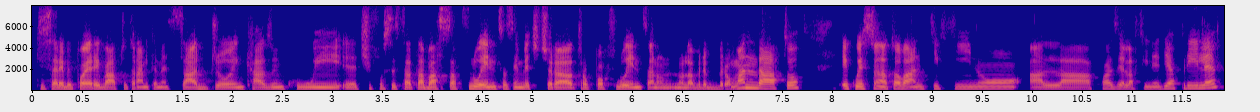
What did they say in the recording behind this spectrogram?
ti sarebbe poi arrivato tramite messaggio in caso in cui eh, ci fosse stata bassa affluenza, se invece c'era troppa affluenza non, non l'avrebbero mandato e questo è andato avanti fino alla, quasi alla fine di aprile.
